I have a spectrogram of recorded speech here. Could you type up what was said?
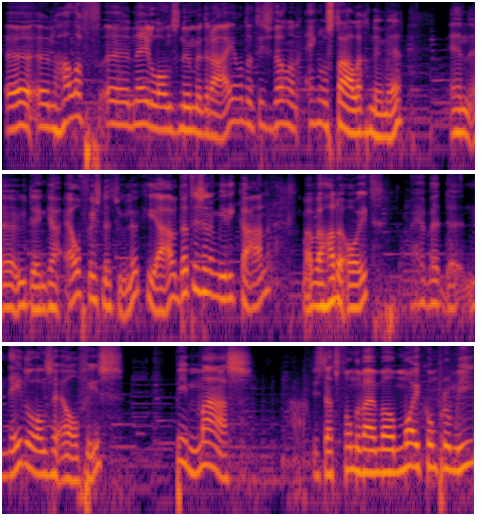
eh, een half eh, Nederlands nummer draaien. Want het is wel een Engelstalig nummer. En eh, u denkt, ja, Elvis natuurlijk. Ja, dat is een Amerikaan. Maar we hadden ooit, we hebben de Nederlandse Elvis, Pim Maas. Dus dat vonden wij wel een mooi compromis.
